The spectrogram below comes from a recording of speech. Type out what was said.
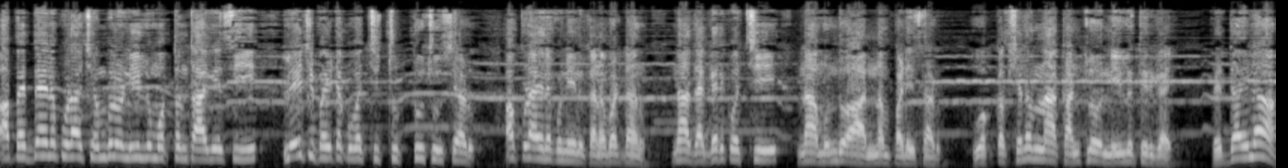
ఆ పెద్దాయన కూడా చెంబులో నీళ్ళు మొత్తం తాగేసి లేచి బయటకు వచ్చి చుట్టూ చూశాడు. అప్పుడు ఆయనకు నేను కనబడ్డాను. నా దగ్గరికి వచ్చి నా ముందు ఆ అన్నం పడేశాడు. ఒక్క క్షణం నా కంట్లో నీళ్ళు తిరిగాయి. పెద్దాయనా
